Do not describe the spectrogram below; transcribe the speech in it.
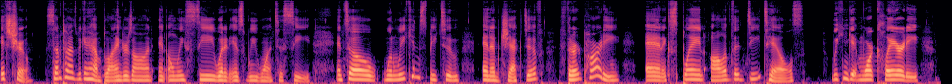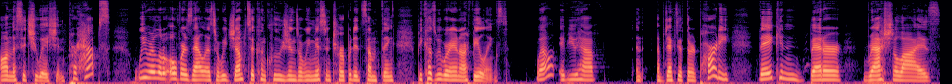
it's true. sometimes we can have blinders on and only see what it is we want to see. And so when we can speak to an objective third party and explain all of the details, we can get more clarity on the situation. Perhaps we were a little overzealous or we jumped to conclusions or we misinterpreted something because we were in our feelings. Well, if you have an objective third party, they can better rationalize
